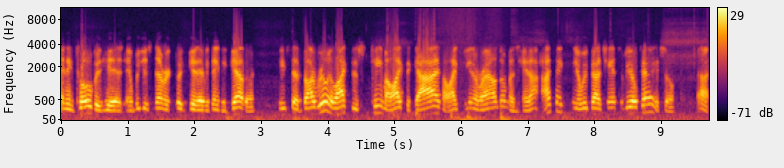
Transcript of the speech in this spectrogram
and then COVID hit, and we just never could get everything together. He said, but I really like this team. I like the guys. I like being around them, and, and I, I think you know we've got a chance to be okay. So uh,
